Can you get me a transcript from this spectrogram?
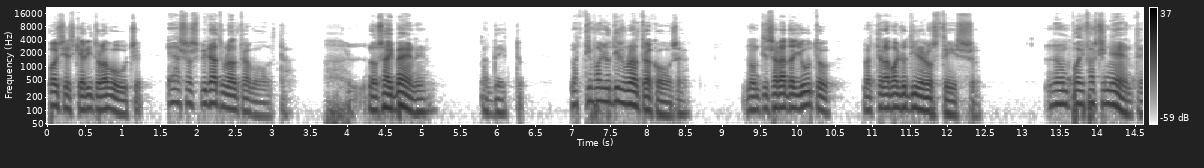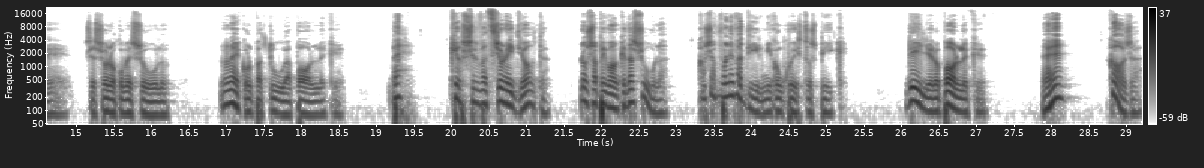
poi si è schiarito la voce e ha sospirato un'altra volta. Lo sai bene, ha detto, ma ti voglio dire un'altra cosa. Non ti sarà d'aiuto, ma te la voglio dire lo stesso. Non puoi farci niente se sono come sono. Non è colpa tua, Polleche. Beh, che osservazione idiota. Lo sapevo anche da sola. Cosa voleva dirmi con questo, Spick? Diglielo, Polleche. Eh? Cosa?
